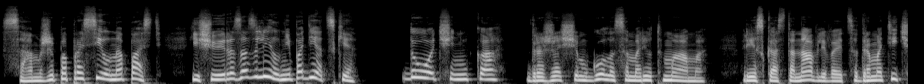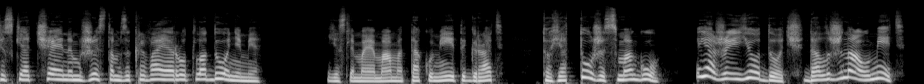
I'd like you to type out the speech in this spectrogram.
Сам же попросил напасть. Еще и разозлил не по-детски. «Доченька!» – дрожащим голосом орёт мама. Резко останавливается, драматически отчаянным жестом закрывая рот ладонями. «Если моя мама так умеет играть, то я тоже смогу. Я же ее дочь, должна уметь».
